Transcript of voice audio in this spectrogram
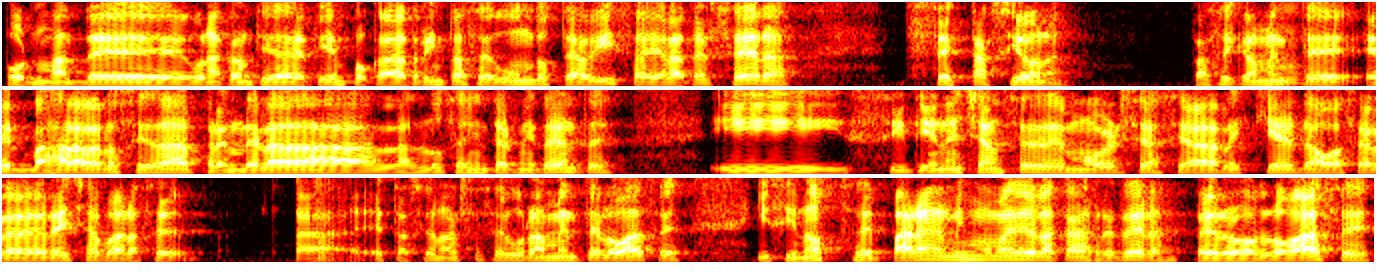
por más de una cantidad de tiempo. Cada 30 segundos te avisa y a la tercera se estaciona. Básicamente, mm. él baja la velocidad, prende las luces intermitentes y si tiene chance de moverse hacia la izquierda o hacia la derecha para hacer, estacionarse seguramente lo hace. Y si no, se para en el mismo medio de la carretera, pero lo hace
